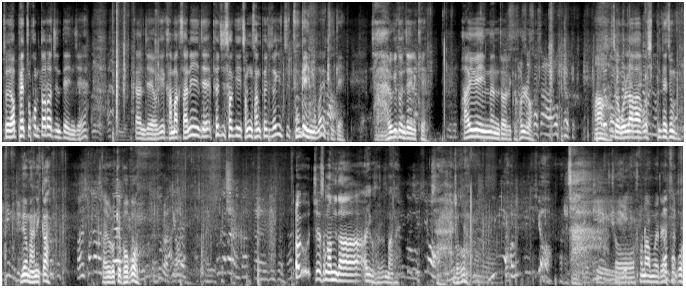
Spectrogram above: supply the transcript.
저 옆에 조금 떨어진 데 이제 그러니까 이제 여기 가막산이 이제 표지석이 정상 표지석이 두 개 있는 거예요 두 개. 자 여기도 이제 이렇게 바위 위에 있는 저 이렇게 홀로. 아 저 올라가고 싶은데 좀 위험하니까. 자 이렇게 보고. 아유 죄송합니다. 아이고 말해 자 이러고 자 저 소나무를 보고.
